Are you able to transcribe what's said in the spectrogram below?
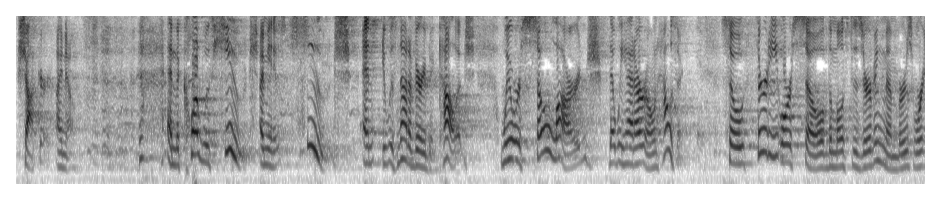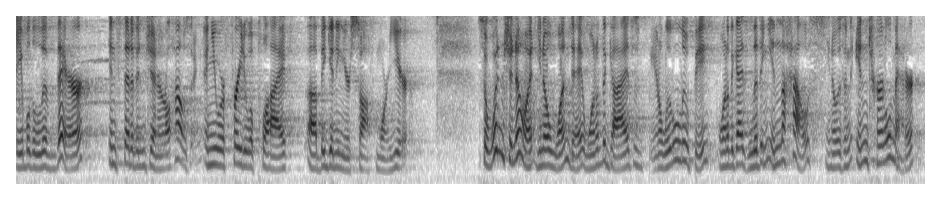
Shocker, I know. and the club was huge. I mean, it was huge. And it was not a very big college. We were so large that we had our own housing. So 30 or so of the most deserving members were able to live there instead of in general housing, and you were free to apply uh, beginning your sophomore year. So, wouldn't you know it, you know, one day one of the guys was being a little loopy, one of the guys living in the house, you know, as an internal matter,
